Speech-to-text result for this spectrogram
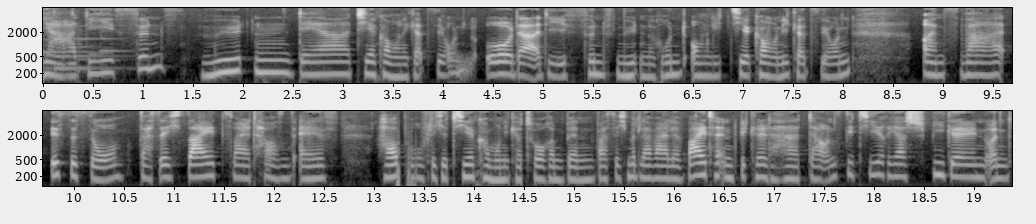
Ja, die fünf Mythen der Tierkommunikation oder die fünf Mythen rund um die Tierkommunikation. Und zwar ist es so, dass ich seit 2011 hauptberufliche Tierkommunikatorin bin, was sich mittlerweile weiterentwickelt hat, da uns die Tiere ja spiegeln und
